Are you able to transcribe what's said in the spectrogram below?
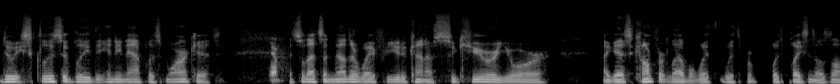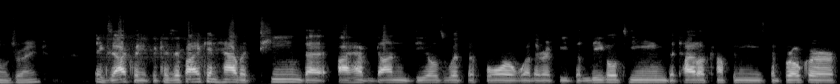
do exclusively the Indianapolis market. Yep. so that's another way for you to kind of secure your, I guess, comfort level with with with placing those loans, right? Exactly, because if I can have a team that I have done deals with before, whether it be the legal team, the title companies, the broker,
